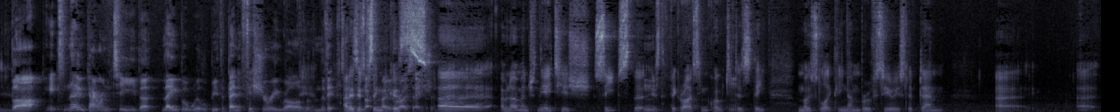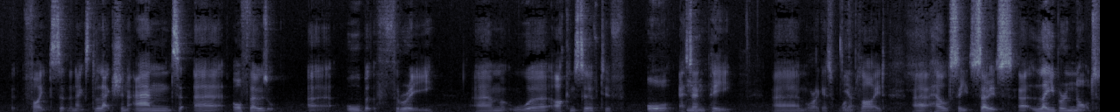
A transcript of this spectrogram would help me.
Yeah. but it's no guarantee that Labour will be the beneficiary rather Yeah. than the victim. and it's interesting because uh, I mean I mentioned the 80ish seats that is Mm. the figure I've seen quoted as the most likely number of serious Lib Dem uh, fights at the next election, and uh, of those, uh, all but three um, were are Conservative or SNP, um, or I guess one Yeah. Plaid, uh, held seats. So it's uh, Labour not,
